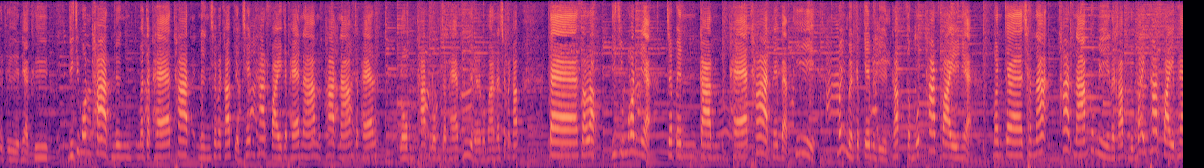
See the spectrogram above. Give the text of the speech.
อื่นๆเนี่ยคือดิจิมอนธาตุหนึ่งมันจะแพ้ธาตุหนึ่งใช่ไหมครับ อย่างเช่นธาตุไฟจะแพ้น้ำธาตุน้ำจะแพ้ลมธาตุลมจะแพ้พืชอะไรประมาณนั้นใช่ไหมครับ แต่สำหรับดิจิมอนเนี่ย จะเป็นการแพ้ธาตุในแบบที่ไม่เหมือนกับเกมอื่นๆครับ สมมุติธาตุไฟเนี่ย มันจะชนะธาตุน้ำก็มีนะครับ หรือไม่ธาตุไฟแพ้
